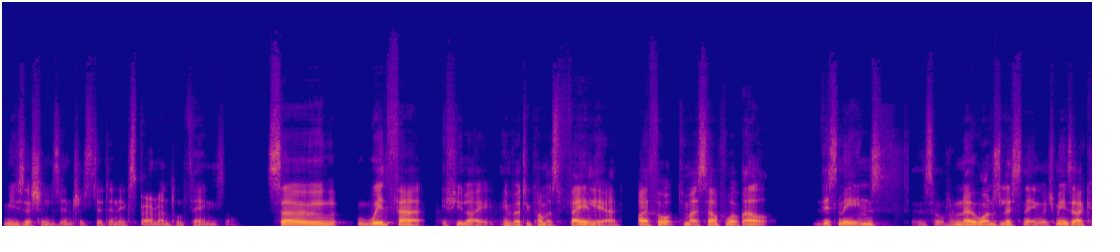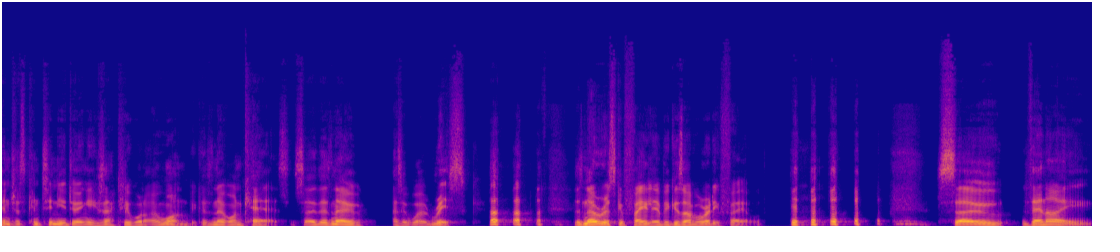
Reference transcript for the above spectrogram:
musicians interested in experimental things. So, with that, if you like, inverted commas, failure, I thought to myself, well, this means sort of no one's listening, which means I can just continue doing exactly what I want because no one cares. So, there's no, as it were, risk. there's no risk of failure because I've already failed. so then I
